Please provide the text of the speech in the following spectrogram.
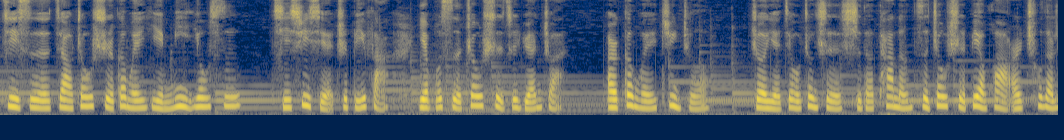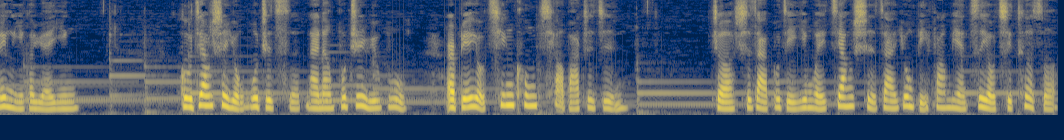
祭祀较周氏更为隐秘幽思；其续写之笔法，也不似周氏之圆转，而更为俊哲。这也就正是使得他能自周氏变化而出的另一个原因。古姜氏咏物之词，乃能不知于物，而别有清空峭拔之志。这实在不仅因为姜氏在用笔方面自有其特色，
